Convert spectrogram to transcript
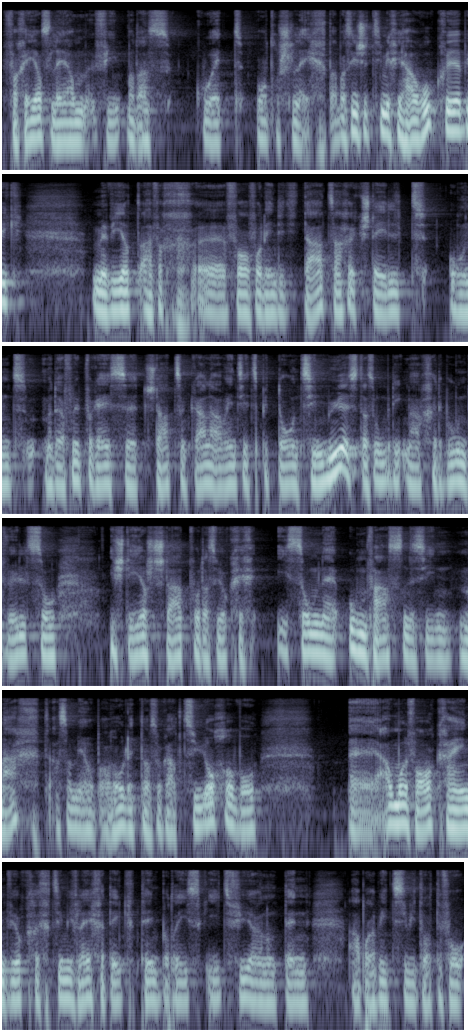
Verkehrslärm, findet man das gut oder schlecht. Aber es ist eine ziemliche Hauruckübung. Man wird einfach äh, vor vollendete Tatsachen gestellt und man darf nicht vergessen, die Stadt St. Gallen, auch wenn sie jetzt betont, sie müsse das unbedingt machen, der Bund will es so, ist die erste Stadt, wo das wirklich in so einem umfassenden Sinn macht. Also wir überholen da sogar Zürcher, wo äh, auch mal vorgehabt, wirklich ziemlich flächendeckend Tempo 30 einzuführen und dann aber ein bisschen wieder davon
